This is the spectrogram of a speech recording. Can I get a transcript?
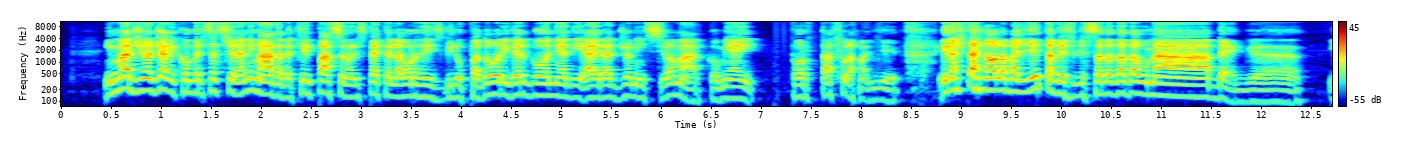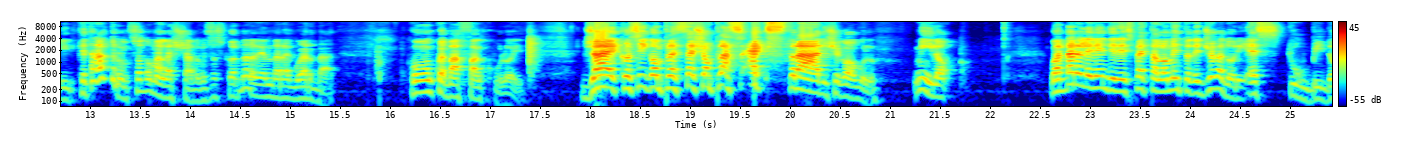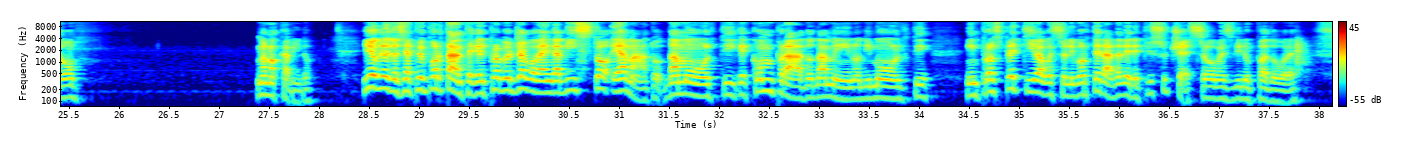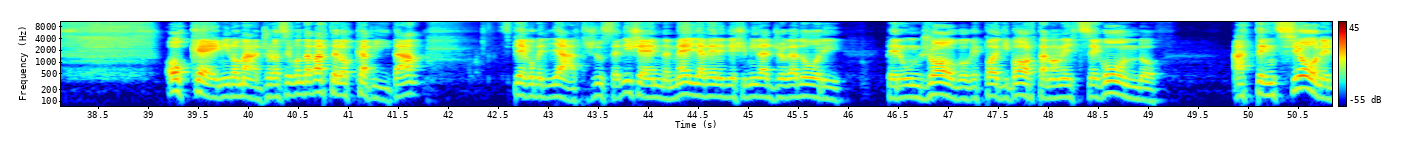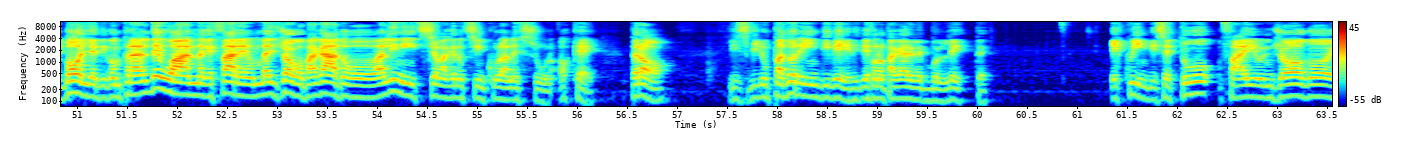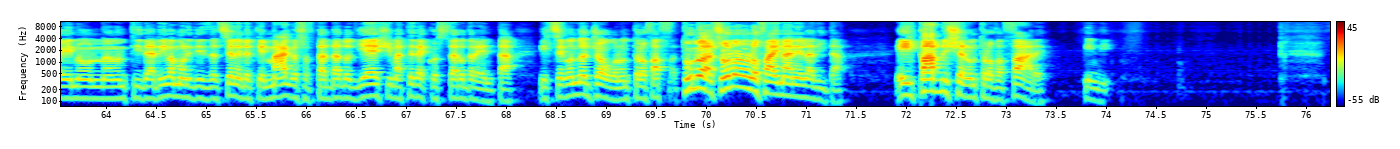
Immagino già che conversazione animata perché il pass non rispetta il lavoro degli sviluppatori. Vergognati, hai ragionissimo Marco, mi hai portato la maglietta. In realtà no, la maglietta mi è, mi è stata data una bag. Che tra l'altro non so dove ha lasciato, mi sono scordato di andare a guardare. Comunque vaffanculo. Già è così con PlayStation Plus Extra, dice Gogul. Milo. Guardare le vendite rispetto all'aumento dei giocatori è stupido. Non ho capito. Io credo sia più importante che il proprio gioco venga visto e amato da molti che comprato da meno di molti. In prospettiva questo li porterà ad avere più successo come sviluppatore. Ok, Miro Maggio, la seconda parte l'ho capita. Spiego per gli altri. Tu stai dicendo, è meglio avere 10.000 giocatori per un gioco che poi ti portano nel secondo. Attenzione, voglia di comprare il day one che fare un bel gioco pagato all'inizio ma che non si incula nessuno. Ok, però gli sviluppatori indie veri devono pagare le bollette. E quindi se tu fai un gioco e non, non ti arriva monetizzazione perché Microsoft ha dato 10 ma a te ti è costato 30, il secondo gioco non te lo fa fare. Tu solo non lo fai mai nella vita. E il publisher non te lo fa fare. Quindi...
